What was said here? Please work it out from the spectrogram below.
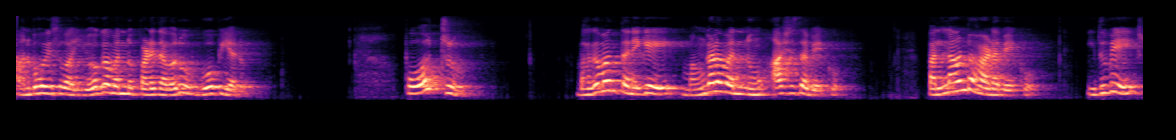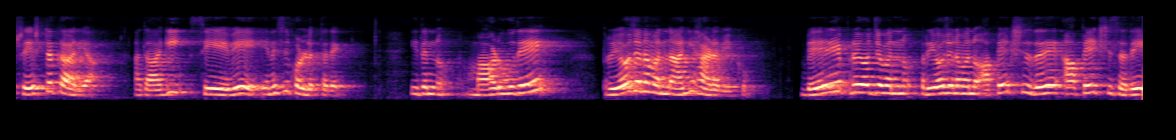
ಅನುಭವಿಸುವ ಯೋಗವನ್ನು ಪಡೆದವರು ಗೋಪಿಯರು. ಪೋಟ್ರು ಭಗವಂತನಿಗೆ ಮಂಗಳವನ್ನು ಆಶಿಸಬೇಕು, ಪಲ್ಲಾಂಡು ಹಾಡಬೇಕು. ಇದುವೇ ಶ್ರೇಷ್ಠ ಕಾರ್ಯ, ಅದಾಗಿ ಸೇವೆ ಎನಿಸಿಕೊಳ್ಳುತ್ತದೆ. ಇದನ್ನು ಮಾಡುವುದೇ ಪ್ರಯೋಜನವನ್ನಾಗಿ ಹಾಡಬೇಕು. ಬೇರೆ ಪ್ರಯೋಜನವನ್ನು ಪ್ರಯೋಜನವನ್ನು ಅಪೇಕ್ಷಿಸದೆ ಅಪೇಕ್ಷಿಸದೆ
